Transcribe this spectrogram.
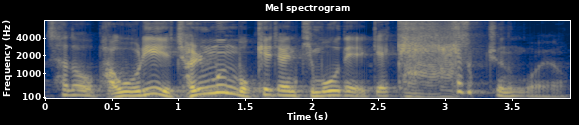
사도 바울이 젊은 목회자인 디모데에게 계속 주는 거예요.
